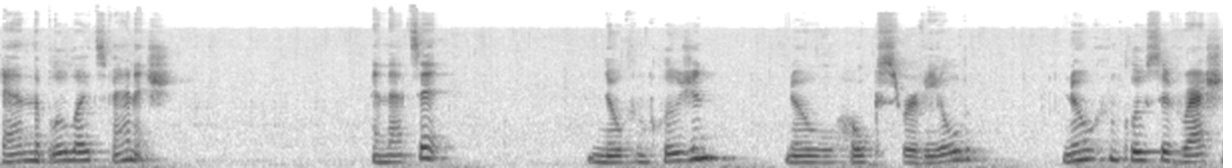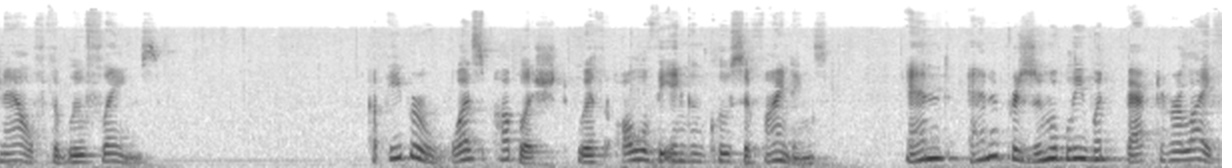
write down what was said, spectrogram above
and the blue lights vanish. And that's it. No conclusion, no hoax revealed, no conclusive rationale for the blue flames. A paper was published with all of the inconclusive findings, and Anna presumably went back to her life.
